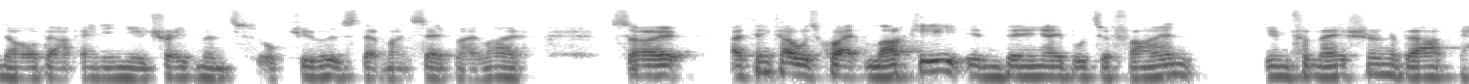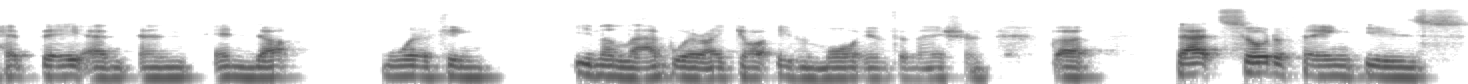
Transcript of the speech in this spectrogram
know about any new treatments or cures that might save my life. So I think I was quite lucky in being able to find information about Hep B and, and end up working in a lab where I got even more information. But that sort of thing is,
